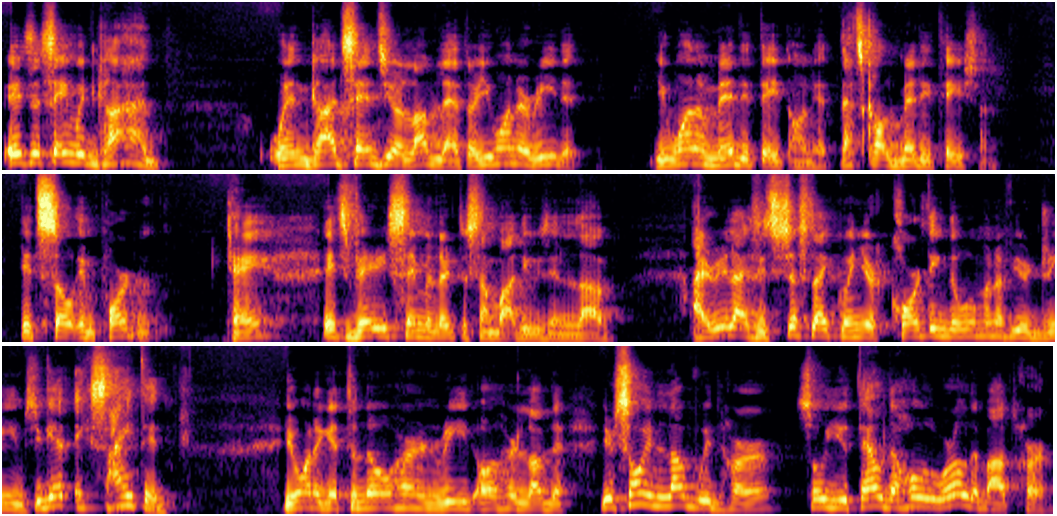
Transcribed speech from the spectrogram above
It's the same with God. When God sends you a love letter, you want to read it. You want to meditate on it. That's called meditation. It's so important. Okay? It's very similar to somebody who's in love. I realize it's just like when you're courting the woman of your dreams. You get excited. You want to get to know her and read all her love. You're so in love with her, so you tell the whole world about her.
